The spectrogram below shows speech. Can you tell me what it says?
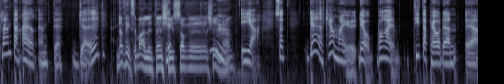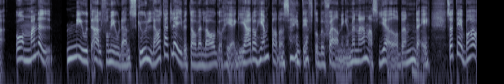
Plantan är inte död. Den fick sig bara en liten kyss av uh, kylan. Ja, så att där kan man ju då bara titta på den. Eh, om man nu mot all förmodan skulle ha tagit livet av en lagerhägg, ja då hämtar den sent efter beskärningen, men annars gör den det. Så att det är bara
